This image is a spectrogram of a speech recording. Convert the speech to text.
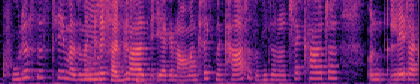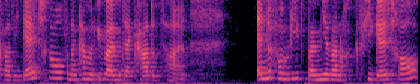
cooles System. Also man kriegt halt wissen. quasi, ja genau, man kriegt eine Karte, so wie so eine Checkkarte und lädt da quasi Geld drauf und dann kann man überall mit der Karte zahlen. Ende vom Lied, bei mir war noch viel Geld drauf.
